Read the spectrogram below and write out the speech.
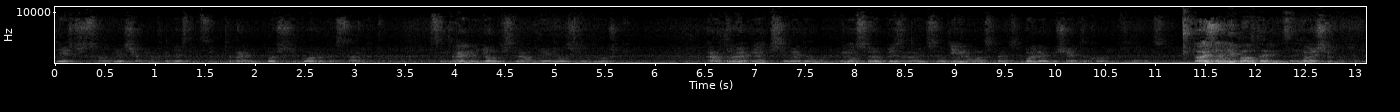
10 часов вечера, находясь на центральной площади города Сак. в центральной елке снял две елочные игрушки, которые отнес к себе домой. Вину свою признаю, один на вас более обещаю, такого не повторится. Точно не повторится. Точно повторится.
